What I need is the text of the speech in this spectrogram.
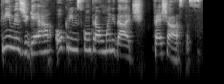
crimes de guerra ou crimes contra a humanidade. Fecha aspas.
